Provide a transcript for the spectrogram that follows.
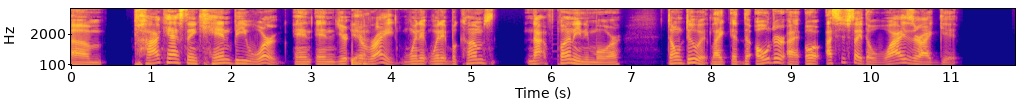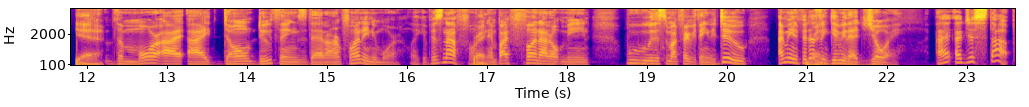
um, podcasting can be work, and and you're yeah. you're right when it when it becomes not fun anymore, don't do it. Like the older I, or I should say, the wiser I get, yeah, the more I I don't do things that aren't fun anymore. Like if it's not fun, right. and by fun I don't mean, woo, this is my favorite thing to do. I mean, if it doesn't right. give me that joy, I, I just stop.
